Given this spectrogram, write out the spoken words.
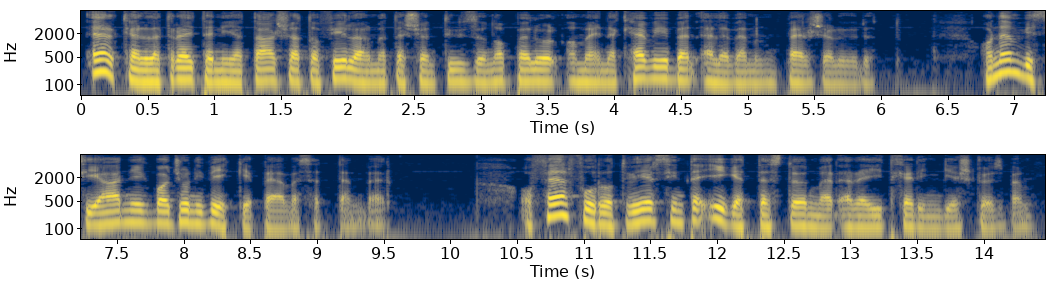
El kellett rejtenie társát a félelmetesen tűző nap elől, amelynek hevében eleven perzselődött. Ha nem viszi árnyékba, Johnny végképp elveszett ember. A felforrott vér szinte égette Störmer erejét keringés közben.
